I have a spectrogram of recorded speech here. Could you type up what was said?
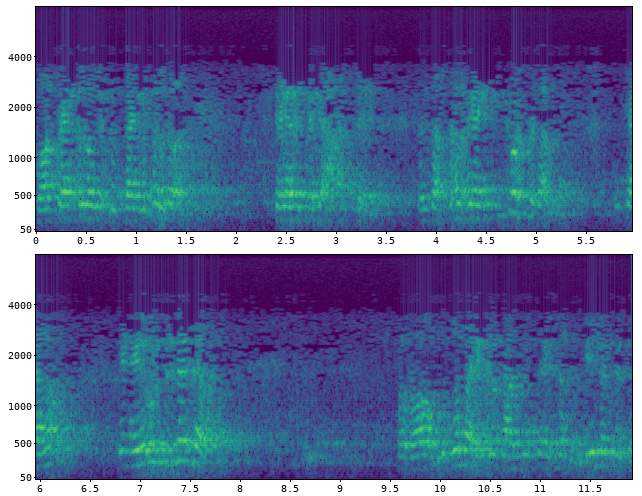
পথে একটা লোকের চিন্তা করল থেকে আসছে। কি করতে পারবে? কেন এইগুলো দিতে কেন তো বুঝো না, এগুলো কান্দে একটা মিলে দিতে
